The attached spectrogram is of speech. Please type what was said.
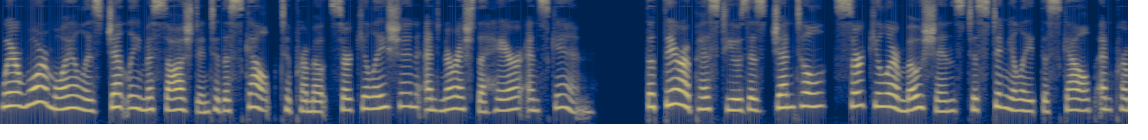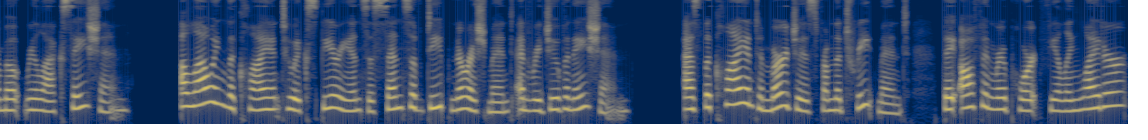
where warm oil is gently massaged into the scalp to promote circulation and nourish the hair and skin. The therapist uses gentle, circular motions to stimulate the scalp and promote relaxation, allowing the client to experience a sense of deep nourishment and rejuvenation. As the client emerges from the treatment, they often report feeling lighter,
